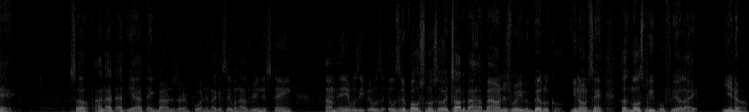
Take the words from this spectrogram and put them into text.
Yeah. So I, I, yeah, I think boundaries are important. And like I said, when I was reading this thing, um, and it was it was it was devotional, so it talked about how boundaries were even biblical. You know what I'm saying? Because most people feel like, you know,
